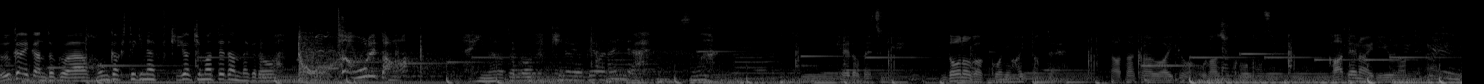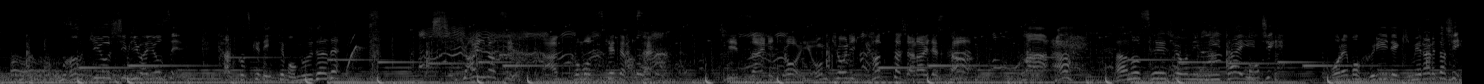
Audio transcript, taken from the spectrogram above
鵜飼監督は本格的な復帰が決まってたんだけど。倒れた？今のところ復帰の予定はないんだ。すまんけど別にどの学校に入ったって戦う相手は同じ高校生。勝てない理由なんてない。負け惜しみはよせ。かっこつけて言っても無駄だ。違いますよ。あっこもつけてません。実際に今日4強に勝ったじゃないですか。まあなあの正常に2対1俺もフリーで決められたし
